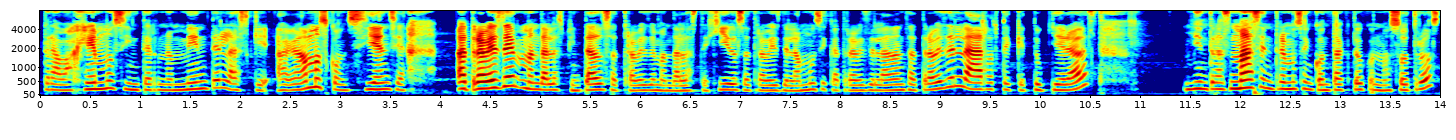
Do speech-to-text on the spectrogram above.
trabajemos internamente, las que hagamos conciencia, a través de mandalas pintados, a través de mandalas tejidos, a través de la música, a través de la danza, a través del arte que tú quieras, mientras más entremos en contacto con nosotros,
